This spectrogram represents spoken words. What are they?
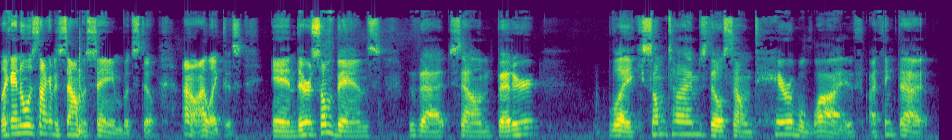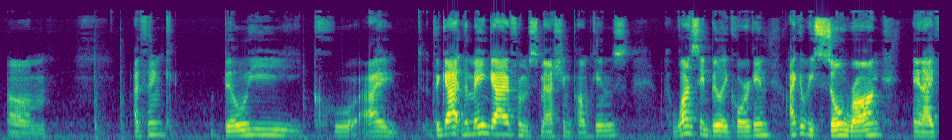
like, I know it's not going to sound the same, but still, I don't know, I like this. And there are some bands that sound better like sometimes they'll sound terrible live. I think that um I think Billy I the guy the main guy from Smashing Pumpkins, I want to say Billy Corgan. I could be so wrong and I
